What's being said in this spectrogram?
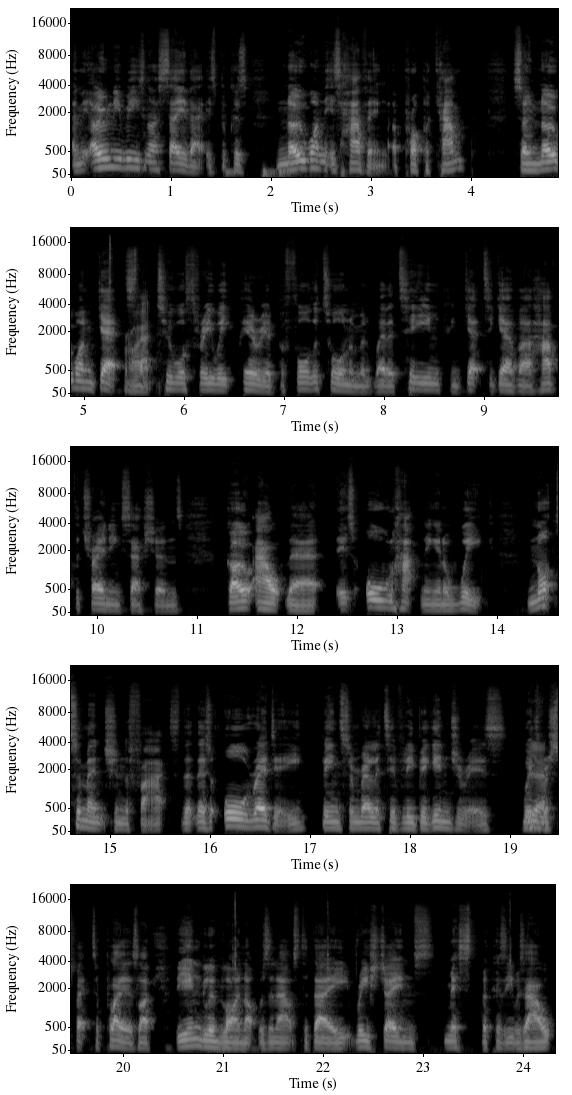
and the only reason I say that is because no one is having a proper camp. So no one gets Right. that two or three week period before the tournament where the team can get together, have the training sessions, go out there. It's all happening in a week. Not to mention the fact that there's already been some relatively big injuries with Yeah. respect to players. Like the England lineup was announced today. Reece James missed because he was out.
